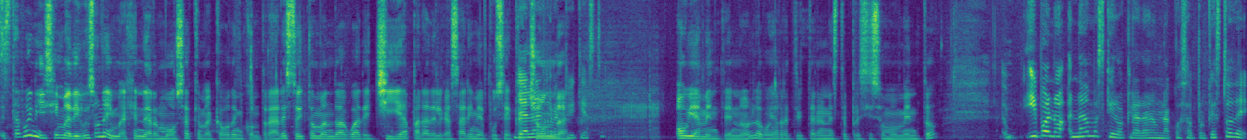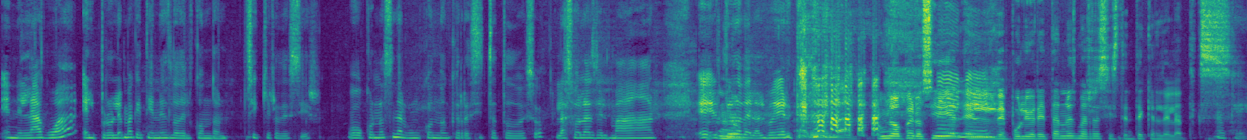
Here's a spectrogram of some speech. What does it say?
está buenísima, digo, es una imagen hermosa que me acabo de encontrar. Estoy tomando agua de chía para adelgazar y me puse ¿Ya la cachonda. retuiteaste? Obviamente, ¿no? La voy a retuitar en este preciso momento. Y bueno, nada más quiero aclarar una cosa, porque esto de en el agua, el problema que tiene es lo del condón, sí quiero decir. ¿O conocen algún condón que resista todo eso? Las olas del mar, el cloro No. de la alberca. No, pero sí, el de poliuretano es más resistente que el de látex. Ok.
